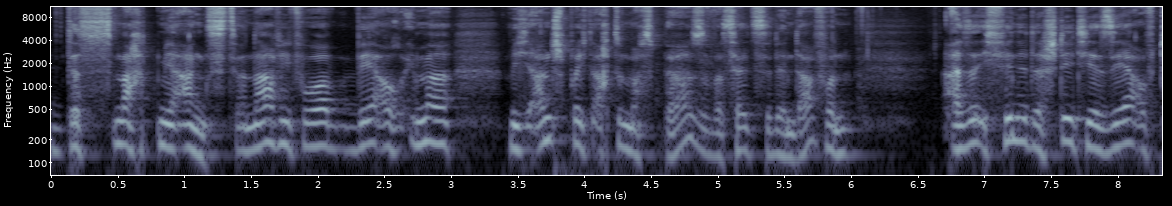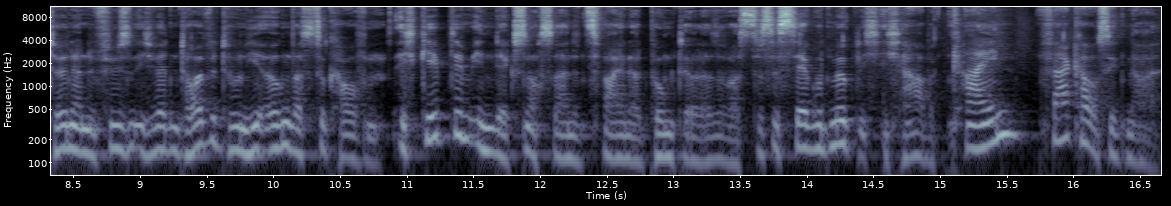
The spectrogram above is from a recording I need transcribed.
das macht mir Angst. Und nach wie vor, wer auch immer mich anspricht, ach, du machst Börse, was hältst du denn davon? Also ich finde, das steht hier sehr auf tönernen Füßen. Ich werde einen Teufel tun, hier irgendwas zu kaufen. Ich gebe dem Index noch seine 200 Punkte oder sowas. Das ist sehr gut möglich. Ich habe kein Verkaufssignal.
